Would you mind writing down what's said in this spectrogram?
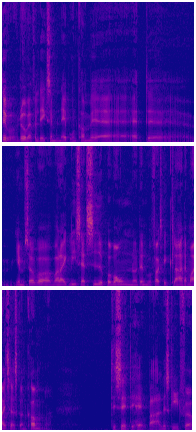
det, var, det var i hvert fald det eksempel, naboen kom med, at, at øh, jamen så var, var der ikke lige sat sider på vognen, og den var faktisk ikke klar, da majtaskeren kom. Og det sagde, det havde jo bare aldrig sket før.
